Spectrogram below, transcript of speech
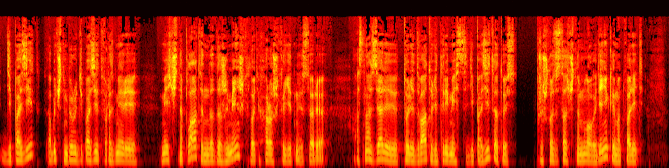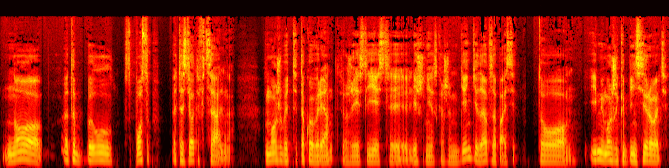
депозит. Обычно берут депозит в размере месячной платы, но даже меньше, когда у тебя хорошая кредитная история. А с нас взяли то ли два, то ли три месяца депозита, то есть пришлось достаточно много денег им отвалить. Но это был способ это сделать официально. Может быть, такой вариант тоже, если есть лишние, скажем, деньги да, в запасе, то ими можно компенсировать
